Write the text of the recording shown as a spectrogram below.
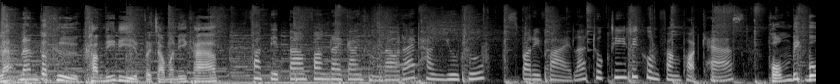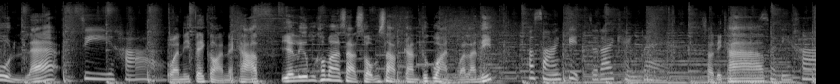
และนั่นก็คือคำนี้ดีประจำวันนี้ครับ ฝากติดตามฟังรายการของเราได้ทาง YouTube Spotify และทุกที่ที่คุณฟังพอดแคสต์ ผมบิ๊กบุญและจีค่ะ วันนี้ไปก่อนนะครับ อย่าลืมเข้ามาสะสมศัพท์กันทุกวันวันละนิด ภาษาอังกฤษจะได้แข็งแรง สวัสดีครับ สวัสดีค่ะ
